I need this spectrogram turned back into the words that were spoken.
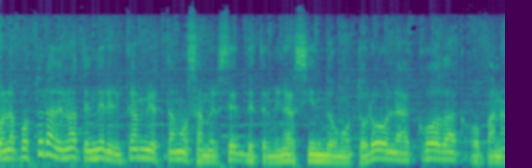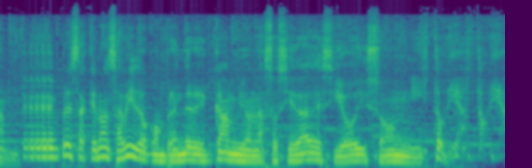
Con la postura de no atender el cambio estamos a merced de terminar siendo Motorola, Kodak o Panam. empresas que no han sabido comprender el cambio en las sociedades y hoy son historia. historia.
